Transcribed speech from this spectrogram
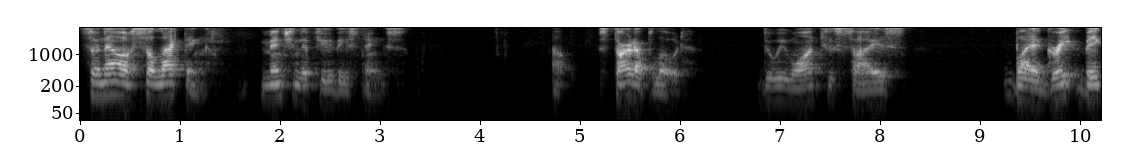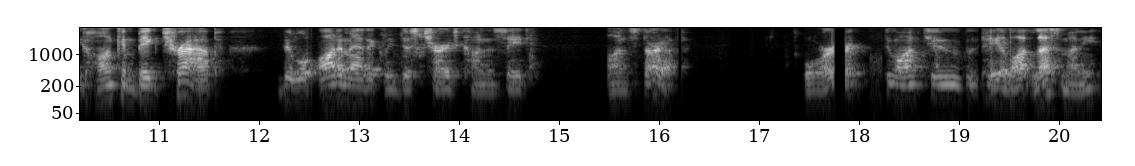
So now selecting, mentioned a few of these things. Uh, startup load. Do we want to size by a great big honking big trap that will automatically discharge condensate on startup? Or do we want to pay a lot less money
